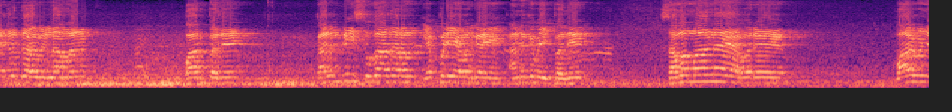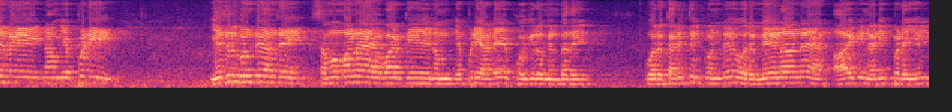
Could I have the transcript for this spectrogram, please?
ஏற்றத்தாழ்வு இல்லாமல் பார்ப்பது கல்வி சுகாதாரம் எப்படி அவர்களை அணுக வைப்பது சமமான ஒரு வாழ்வு நிலையை நாம் எப்படி எதிர்கொண்டு அந்த சமமான வாழ்க்கையை நாம் எப்படி அடையப் போகிறோம் என்பதை ஒரு கருத்தில் கொண்டு ஒரு மேலான ஆய்வின் அடிப்படையில்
